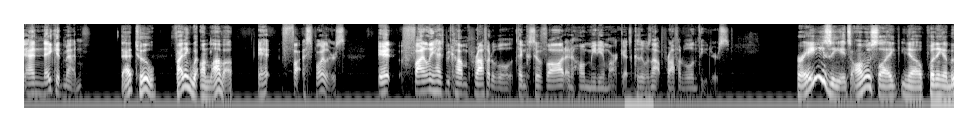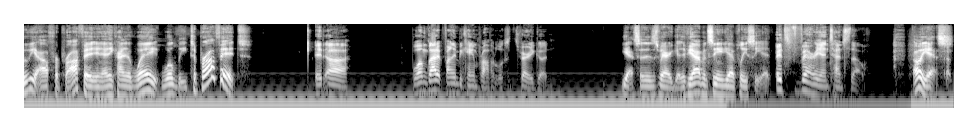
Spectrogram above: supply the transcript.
and naked men. That too. Fighting on lava. It fi- spoilers. It finally has become profitable thanks to VOD and home media markets because it was not profitable in theaters. Crazy. It's almost like, you know, putting a movie out for profit in any kind of way will lead to profit. It uh, well, I'm glad it finally became profitable because it's very good. Yes, it is very good. If you haven't seen it yet, please see it. It's very intense though. Oh, yes.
